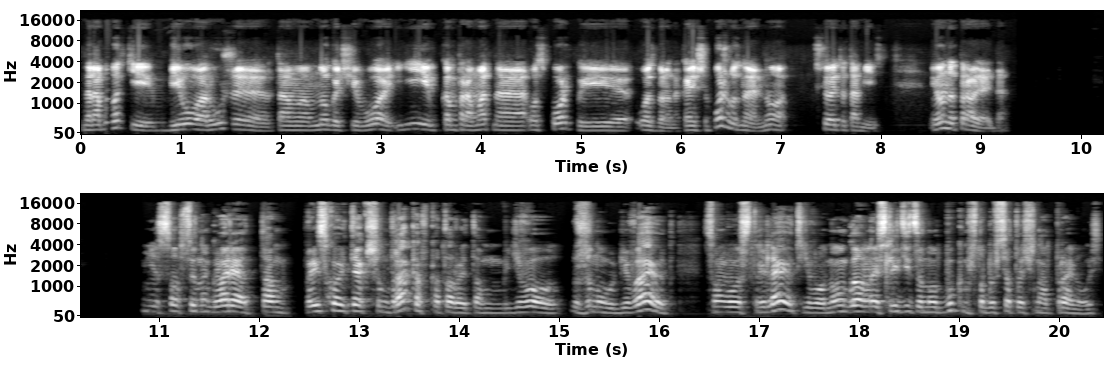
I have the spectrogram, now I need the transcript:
наработки биооружия, там много чего, и компромат на Оскорп и Осборна. Конечно, позже узнаем, но все это там есть. И он отправляет, да. И, собственно говоря, там происходит экшен-драка, в которой там его жену убивают, самого стреляют его, но он, главное, следит за ноутбуком, чтобы все точно отправилось.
